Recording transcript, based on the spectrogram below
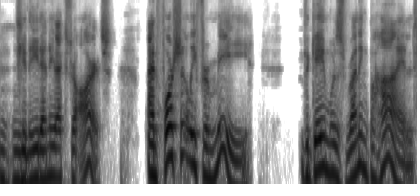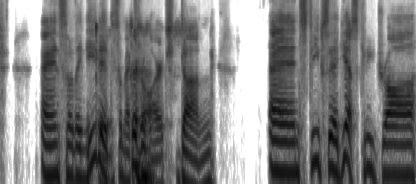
Mm-hmm. Do you mm-hmm. need any extra art?" And fortunately for me, the game was running behind. And so they needed okay. some extra art done. And Steve said, Yes, can you draw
